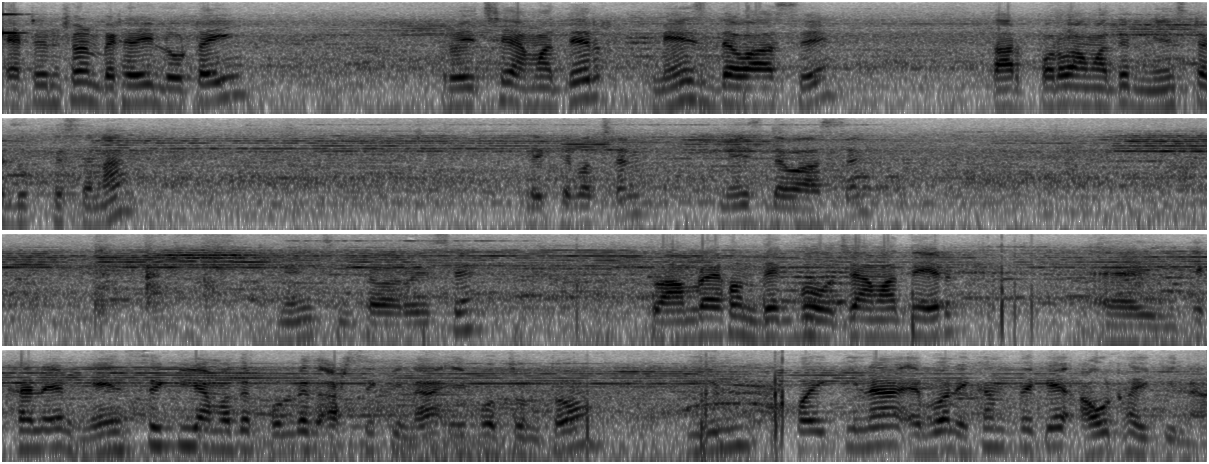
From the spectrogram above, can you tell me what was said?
attention battery লোটাই রয়েছে আমাদের মেন্স দেওয়া আছে। তারপরও আমাদের মেন্সটা ঢুকতেছে না। দেখতে পাচ্ছেন মেন্স দেওয়া আছে। মেন্স দেওয়া রয়েছে। তো আমরা এখন দেখব যে আমাদের এখানে মেন্সে কি আমাদের ভোল্টেজ আসছে কি না এই পর্যন্ত ইন হয় কি না এবং এখান থেকে আউট হয় কি না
